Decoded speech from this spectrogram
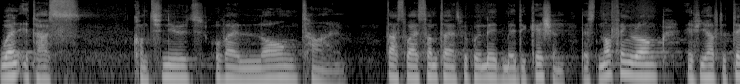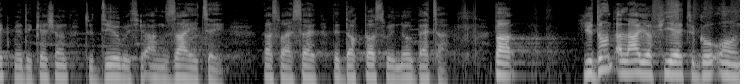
when it has continued over a long time. That's why sometimes people need medication. There's nothing wrong if you have to take medication to deal with your anxiety. That's why I said the doctors will know better. But you don't allow your fear to go on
